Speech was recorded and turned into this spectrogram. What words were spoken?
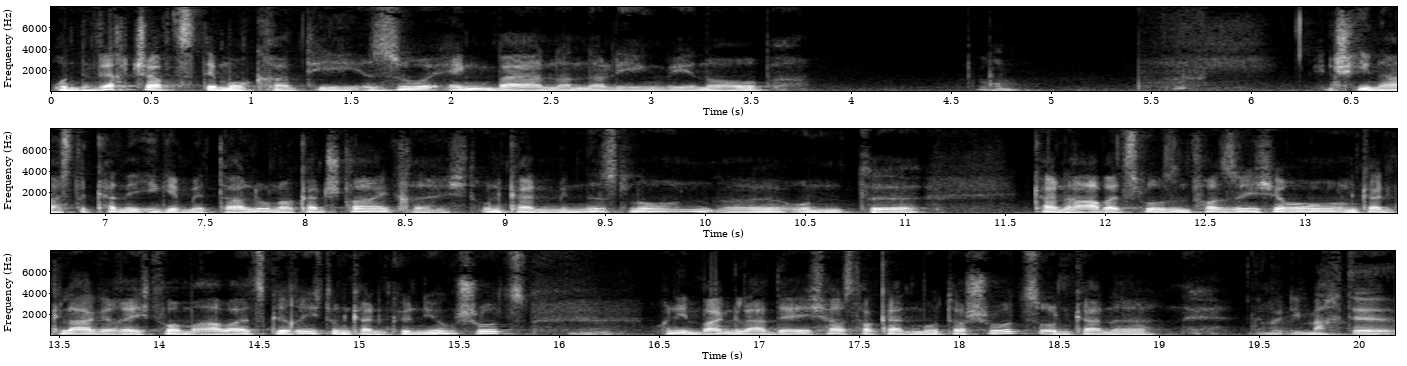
und Wirtschaftsdemokratie so eng beieinander liegen wie in Europa. Warum? In China hast du keine IG Metall und auch kein Streikrecht und keinen Mindestlohn äh, und äh, keine Arbeitslosenversicherung und kein Klagerecht vom Arbeitsgericht und kein Kündigungsschutz. Mhm. Und in Bangladesch hast du auch keinen Mutterschutz und keine. Nee. Aber die Macht der,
